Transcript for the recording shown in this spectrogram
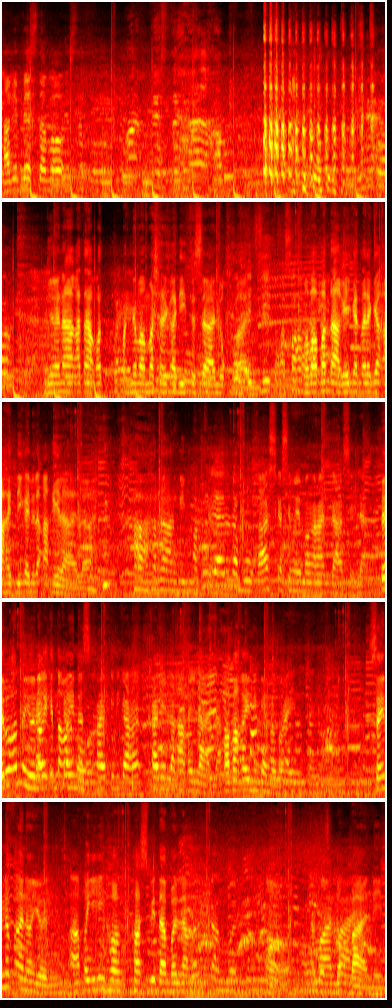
Happy Fiesta po. Best na happy. Yun na nakakatakot pag namamasyal ka dito sa Lukban. Mapapatagay ka talaga kahit di ka nila kakilala. haharangin. Ako lalo na bukas kasi may mga handa sila. Pero ano yun, nakikita ko yun na Kahit hindi ka kanila kakilala. papakainin ka nila. Papakainin ka nila. Sign of ano yun, ah, pagiging ho- hospitable ng, welcome. oo, ng mga Lukbanin.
